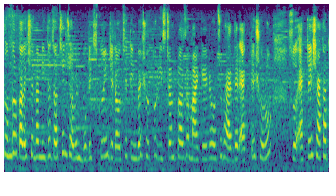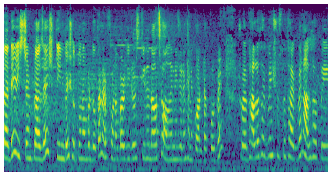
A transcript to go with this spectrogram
সুন্দর কালেকশনটা নিতে যাচ্ছেন জবিন বুটিক্স কুইন যেটা হচ্ছে তিন বাই সত্তর ইস্টার্ন প্লাজা মার্কেটে হচ্ছে ভাইদের একটাই শোরুম সো একটাই শাখা তাদের ইস্টার্ন প্লাজায় তিন বাই সত্তর নম্বর দোকান। আর ফোন নাম্বার ভিডিওর স্ক্রিনে দেওয়া আছে অনলাইনে জন্য এখানে কন্ট্যাক্ট করবেন। সবাই ভালো থাকবেন সুস্থ থাকবেন। আল্লাহ হাফেজ।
